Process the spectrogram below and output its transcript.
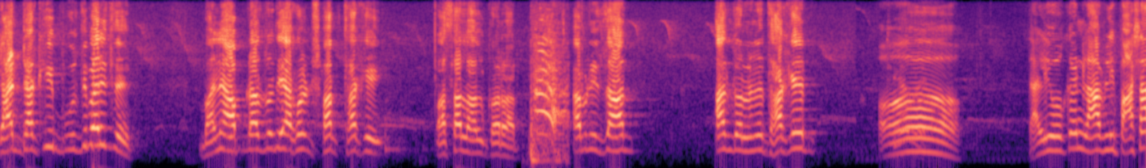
গানটা কি বুঝতে পারিছেন? মানে আপনার যদি এখন শখ থাকে পাশা লাল করার আপনি যান। আন্দোলনে থাকেন ও তাহলে ওখানে লাভলি পাশা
